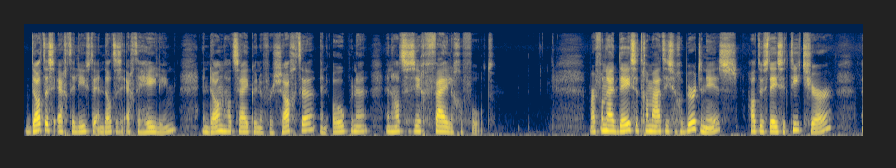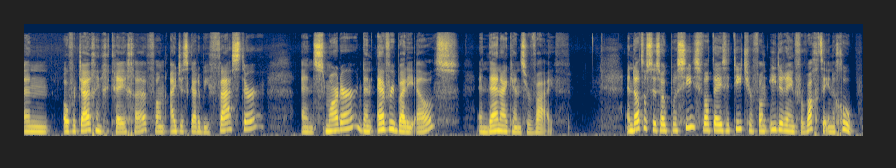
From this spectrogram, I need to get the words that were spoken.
Dat is echte liefde en dat is echte heling. En dan had zij kunnen verzachten en openen en had ze zich veilig gevoeld. Maar vanuit deze traumatische gebeurtenis had dus deze teacher een overtuiging gekregen van I just gotta be faster and smarter than everybody else and then I can survive. En dat was dus ook precies wat deze teacher van iedereen verwachtte in de groep.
